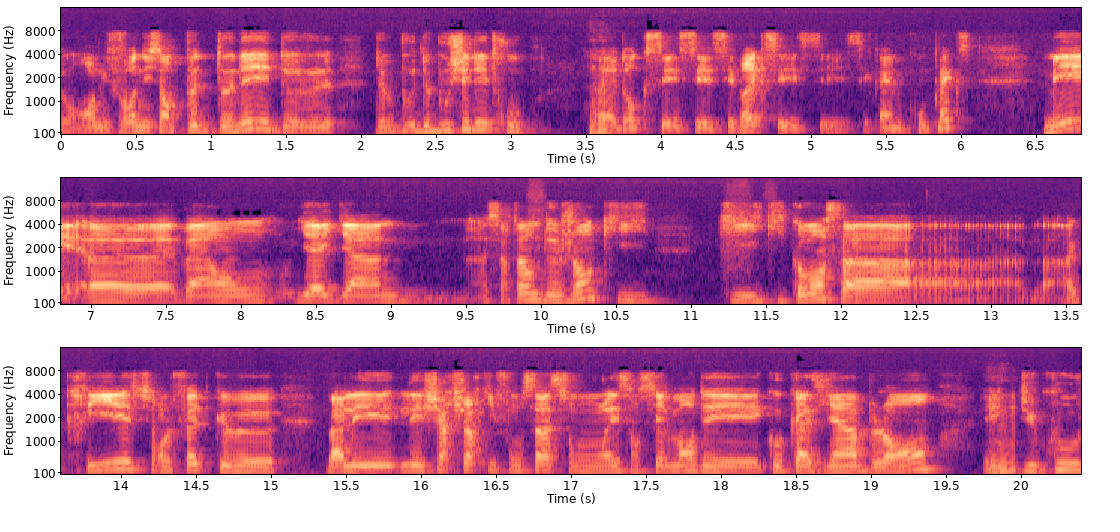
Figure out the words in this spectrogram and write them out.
en lui fournissant peu de données de, de, de boucher des trous. Euh, donc c'est vrai que c'est quand même complexe. Mais euh, ben, il y a, y a un, certain nombre de gens qui, qui, qui commencent à, à, crier sur le fait que bah, les, les, chercheurs qui font ça sont essentiellement des caucasiens blancs et que mhm. du coup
